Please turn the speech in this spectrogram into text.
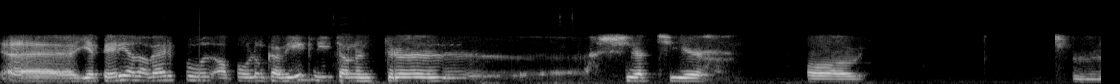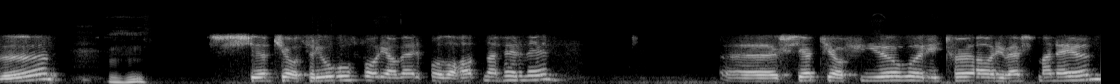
Uh, ég byrjaði að verbúð á Bólungavík 1970 og 2 Mm 73 fór ég að verbúð á Hotnaferði uh, 74 í 2 ár í Vestmannegjum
